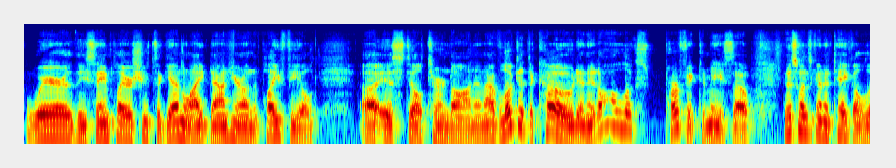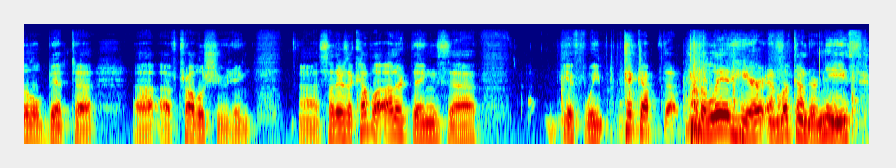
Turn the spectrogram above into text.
where the same player shoots again light down here on the play field uh, is still turned on. And I've looked at the code and it all looks perfect to me. So this one's going to take a little bit uh, uh, of troubleshooting. Uh, so there's a couple of other things. Uh, if we pick up the, the lid here and look underneath,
